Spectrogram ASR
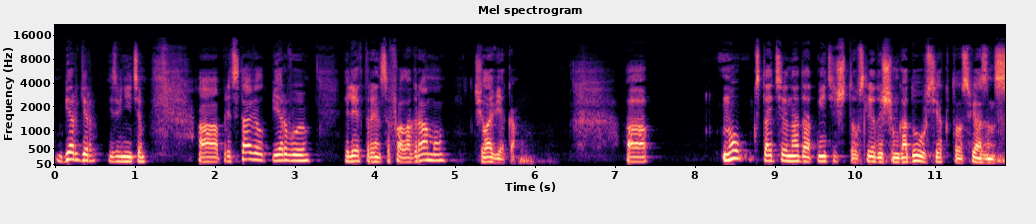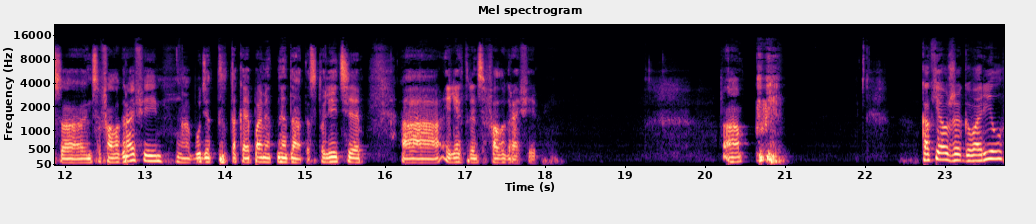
Бергер, извините, а, представил первую электроэнцефалограмму человека. Ну, кстати, надо отметить, что в следующем году у всех, кто связан с а, энцефалографией, а, будет такая памятная дата – столетие а, электроэнцефалографии. Как я уже говорил,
